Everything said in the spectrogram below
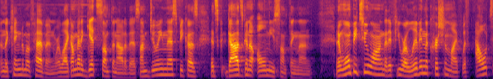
in the kingdom of heaven. We're like, I'm going to get something out of this. I'm doing this because it's God's going to owe me something then. And it won't be too long that if you are living the Christian life without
